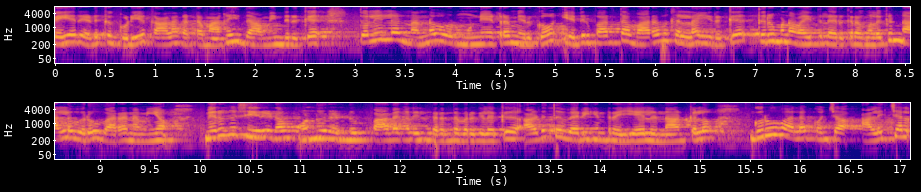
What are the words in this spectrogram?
பெயர் எடுக்கக்கூடிய காலகட்டமாக இது அமைந்திருக்கு. தொழிலில் நல்ல ஒரு முன்னேற்றம் இருக்கும். எதிர்பார்த்த வரவுகள்லாம் இருக்குது திருமண வயதில் இருக்கிறவங்களுக்கு நல்ல ஒரு வரநமியம் மிருக சீரிடம் ஒன்று ரெண்டு பாதங்களில் பிறந்தவர்களுக்கு அடுத்து வருகின்ற ஏழு நாட்களும் குருவால் கொஞ்சம் அலைச்சல்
